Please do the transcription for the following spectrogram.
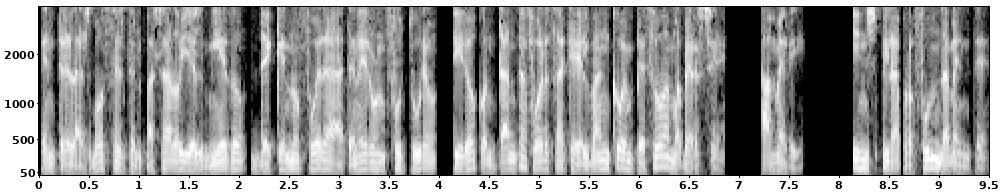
Entre las voces del pasado y el miedo de que no fuera a tener un futuro, tiró con tanta fuerza que el banco empezó a moverse. A Mary. Inspira profundamente.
